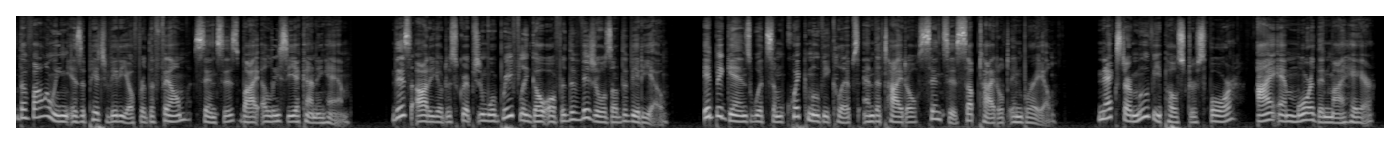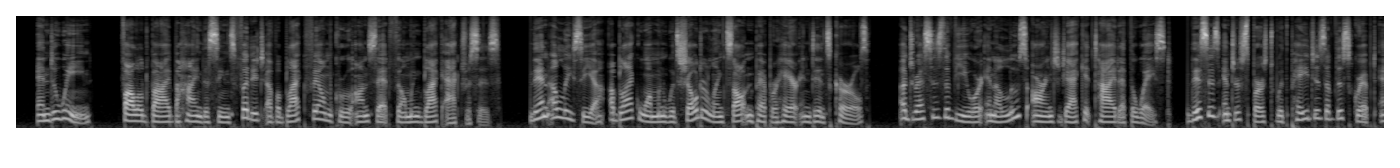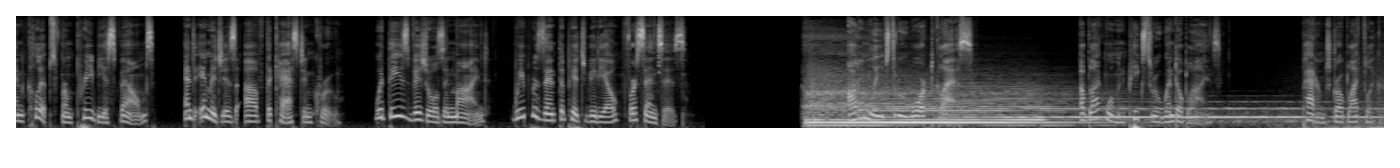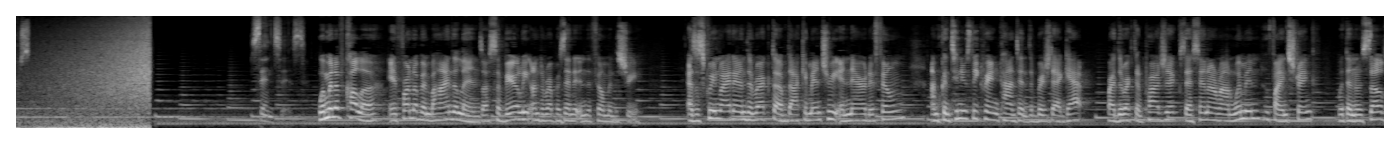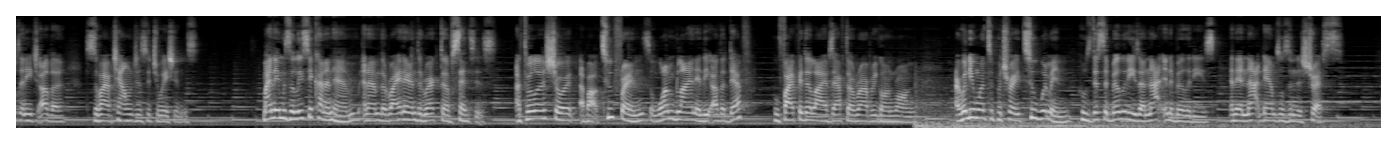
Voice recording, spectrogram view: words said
The following is a pitch video for the film Senses by Alyscia Cunningham. This audio description will briefly go over the visuals of the video. It begins with some quick movie clips and the title Senses subtitled in Braille. Next are movie posters for I Am More Than My Hair and Dwayne, followed by behind the scenes footage of a black film crew on set filming black actresses. Then Alyscia, a black woman with shoulder length salt and pepper hair and dense curls, addresses the viewer in a loose orange jacket tied at the waist. This is interspersed with pages of the script and clips from previous films and images of the cast and crew. With these visuals in mind, we present the pitch video for Senses. Autumn leaves through warped glass. A black woman peeks through window blinds. Pattern strobe light flickers. Senses. Women of color, in front of and behind the lens, are severely underrepresented in the film industry. As a screenwriter and director of documentary and narrative film, I'm continuously creating content to bridge that gap by directing projects that center around women who find strength within themselves and each other to survive challenging situations. My name is Alyscia Cunningham, and I'm the writer and director of Senses, a thriller short about two friends, one blind and the other deaf, who fight for their lives after a robbery gone wrong I really want to portray two women whose disabilities are not inabilities and they're not damsels in distress.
